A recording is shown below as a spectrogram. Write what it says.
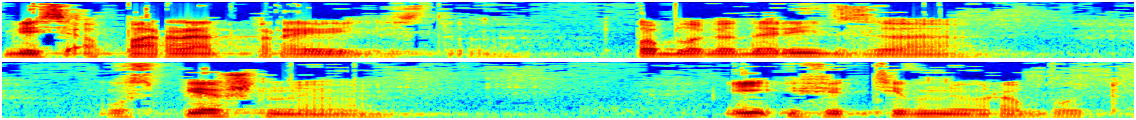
весь аппарат правительства поблагодарить за успешную и эффективную работу.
